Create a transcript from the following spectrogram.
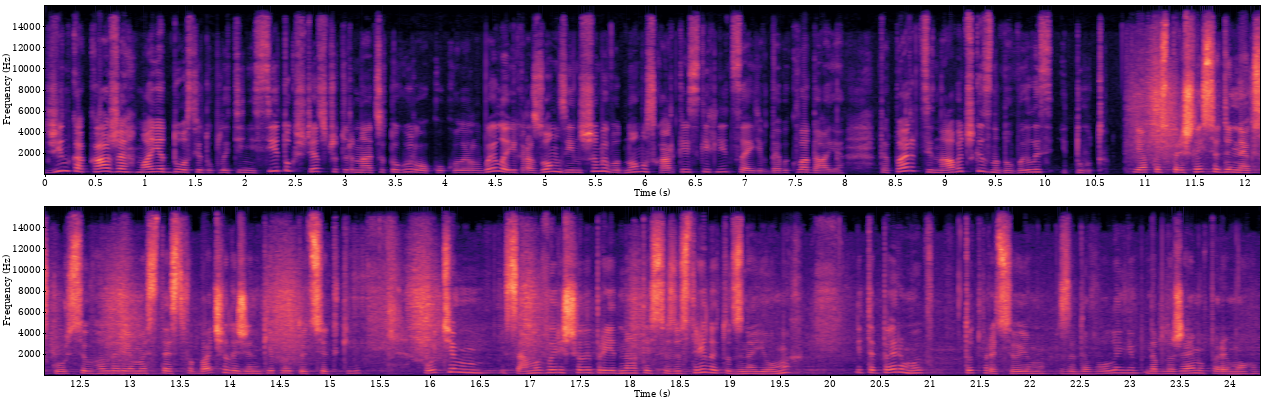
Жінка каже, має досвід у плетінні сіток ще з 14-го року, коли робила їх разом з іншими в одному з харківських ліцеїв, де викладає. Тепер ці навички знадобились і тут. Якось прийшли сюди на екскурсію в галерею мистецтва, бачили жінки плетуть сітки. Потім саме вирішили приєднатися, зустріли тут знайомих, і тепер ми тут працюємо з задоволенням, наближаємо перемогу.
